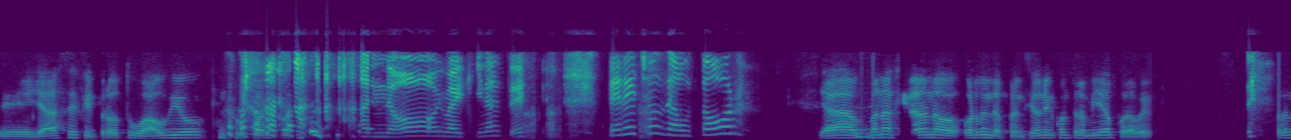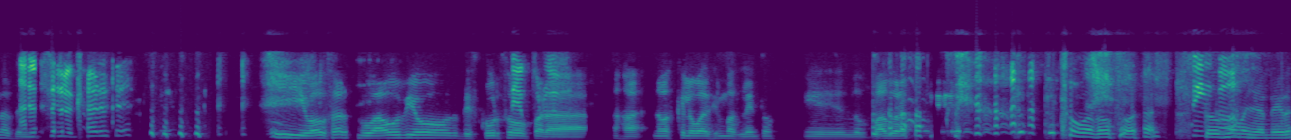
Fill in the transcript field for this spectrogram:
eh, ya se filtró tu audio en su cuarto. Ah, no, imagínate. Derechos de autor. ya van a girar una orden de aprehensión en contra mía por haber de- y va a usar tu audio discurso De para ajá, no es que lo va a decir más lento y lo va a durar como dos horas, Cinco, toda una mañanera.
